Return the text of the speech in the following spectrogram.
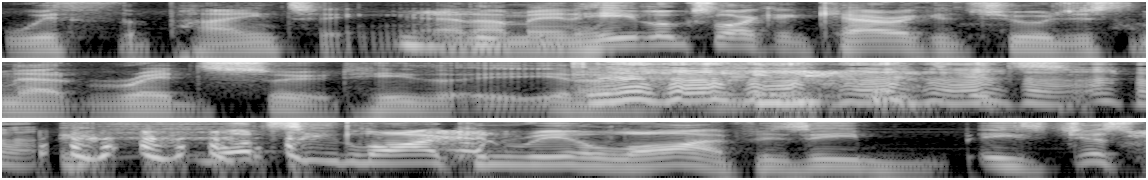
with the painting, and I mean, he looks like a caricature just in that red suit. He, you know, it's, it's- what's he like in real life? Is he? He's just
